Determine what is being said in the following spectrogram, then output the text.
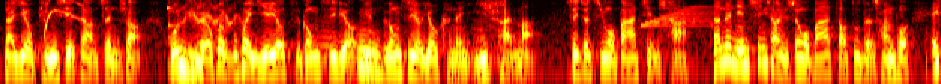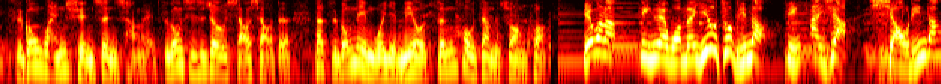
那也有贫血这样的症状，我女儿会不会也有子宫肌瘤？因为子宫肌瘤有可能遗传嘛，所以就请我帮她检查。那那年轻小女生，我帮她扫肚子的超音波，哎，子宫完全正常，哎，子宫其实就小小的，那子宫内膜也没有增厚这样的状况。别忘了订阅我们 YouTube 频道，并按下小铃铛，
